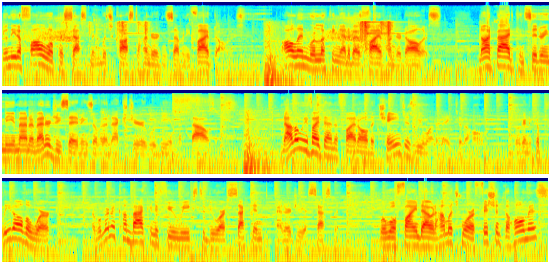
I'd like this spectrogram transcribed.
you'll need a follow-up assessment which costs $175. All in, we're looking at about $500. Not bad considering the amount of energy savings over the next year would be in the thousands. Now that we've identified all the changes we want to make to the home, we're going to complete all the work and we're going to come back in a few weeks to do our second energy assessment, where we'll find out how much more efficient the home is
